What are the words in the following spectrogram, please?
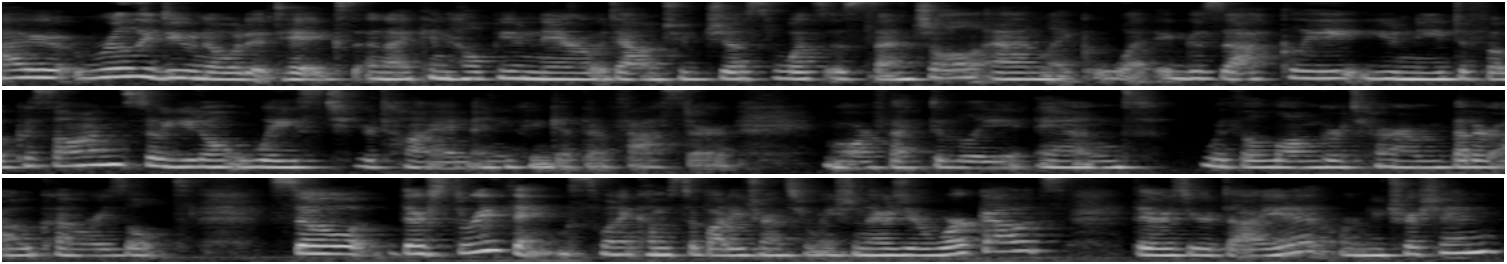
I really do know what it takes and I can help you narrow it down to just what's essential and like what exactly you need to focus on so you don't waste your time and you can get there faster, more effectively and with a longer term better outcome result. So there's three things when it comes to body transformation. There's your workouts, there's your diet or nutrition,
